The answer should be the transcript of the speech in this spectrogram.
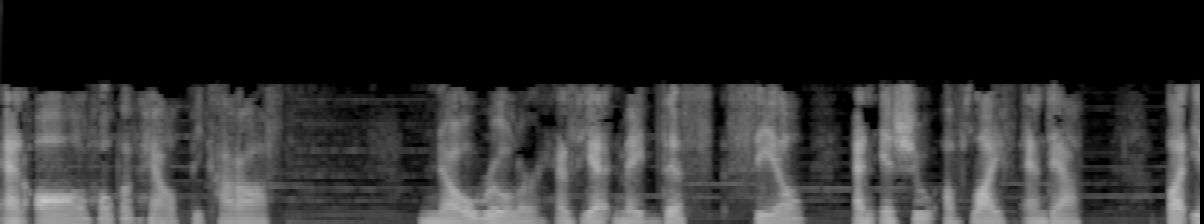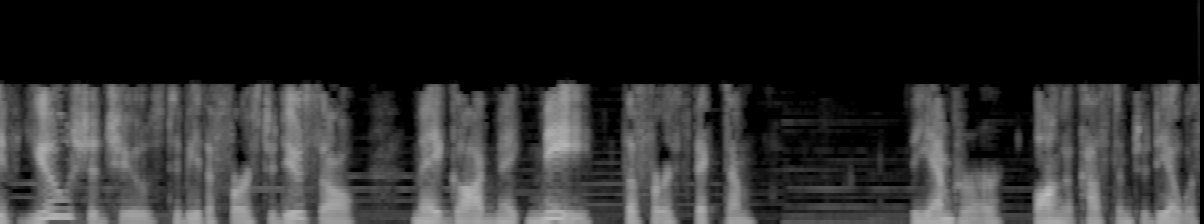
and all hope of help be cut off. No ruler has yet made this seal an issue of life and death. But if you should choose to be the first to do so, may God make me the first victim. The emperor, long accustomed to deal with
